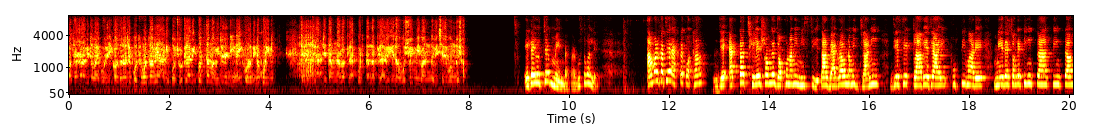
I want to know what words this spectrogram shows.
কথাটা আমি তোমায় বলি কথাটা হচ্ছে প্রথমত আমি আগে প্রচুর ক্লাবিং করতাম আমি তো এটা ডিনাই কোনোদিনও করিনি। যে আমি ক্লাব যেতাম না বা ক্লাব করতাম না ক্লাবে গেলে অবশ্যই মেয়ে বান্ধবী ছেলে বন্ধু সব এটাই হচ্ছে মেন ব্যাপার বুঝতে পারলে? আমার কাছে একটা কথা যে একটা ছেলের সঙ্গে যখন আমি মিশছি তার ব্যাকগ্রাউন্ড আমি জানি যে সে ক্লাবে যায় ফুর্তি মারে মেয়েদের সঙ্গে টিং টাক টিং টাক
